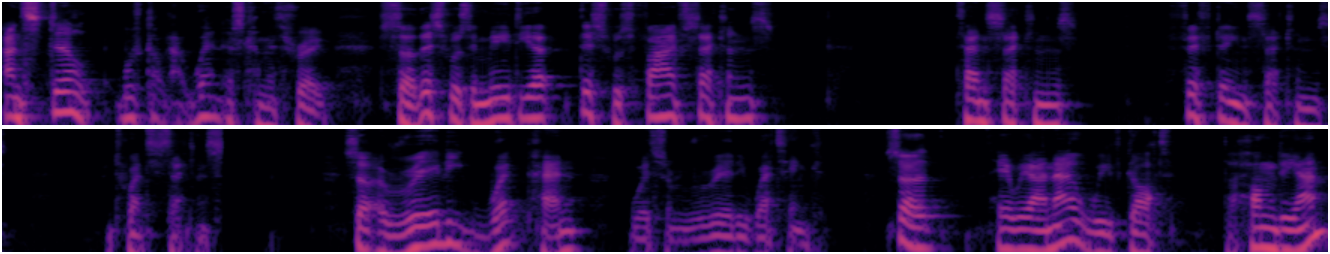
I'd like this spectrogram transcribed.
And still, we've got that wetness coming through. So this was immediate. This was 5 seconds, 10 seconds, 15 seconds, and 20 seconds. So a really wet pen with some really wet ink. So here we are now. We've got the Hongdian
